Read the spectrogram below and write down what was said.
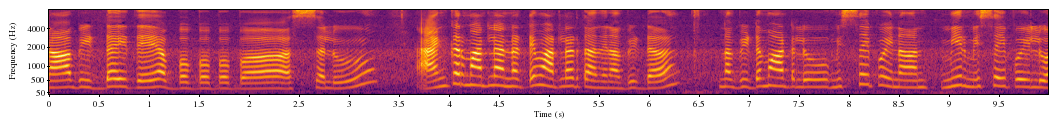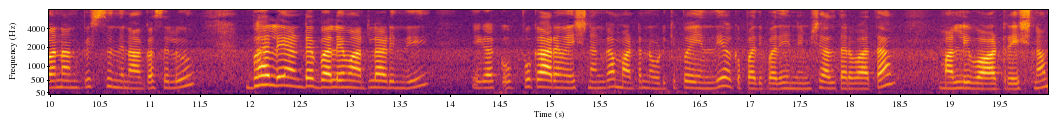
నా బిడ్డ అయితే అబ్బబ్బబ్బబ్బా అస్సలు యాంకర్ మాట్లాడినట్టే మాట్లాడుతుంది నా బిడ్డ. నా బిడ్డ మాటలు మిస్ అయిపోయినా మీరు మిస్ అయిపోయిల్లు అని అనిపిస్తుంది నాకు అసలు. భలే అంటే భలే మాట్లాడింది. ఇక ఉప్పు కారం వేసినాక మటన్ ఉడికిపోయింది. ఒక పది పదిహేను నిమిషాల తర్వాత మళ్ళీ వాటర్ వేసినాం.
